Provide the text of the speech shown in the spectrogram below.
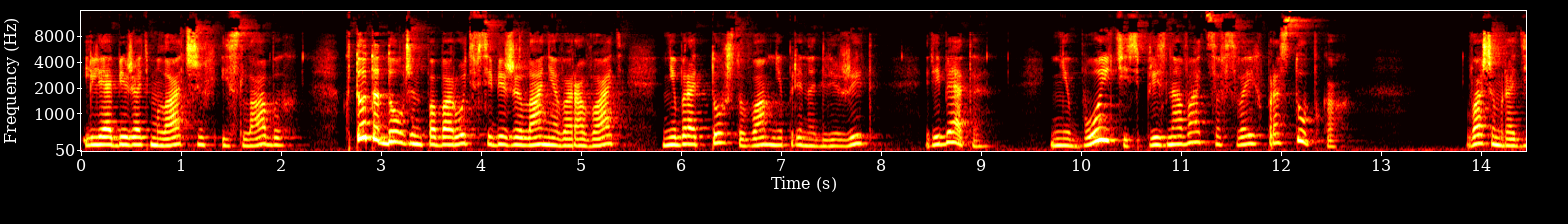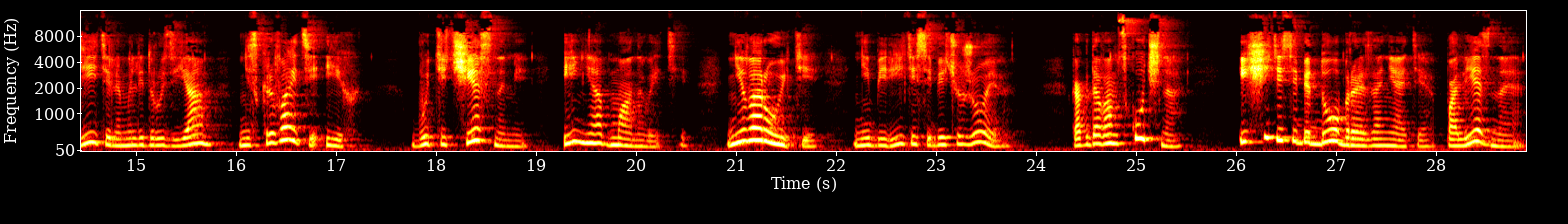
или обижать младших и слабых. Кто-то должен побороть в себе желание воровать, не брать то, что вам не принадлежит. Ребята, не бойтесь признаваться в своих проступках. Вашим родителям или друзьям не скрывайте их. Будьте честными и не обманывайте. Не воруйте не берите себе чужое. Когда вам скучно, ищите себе доброе занятие, полезное.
